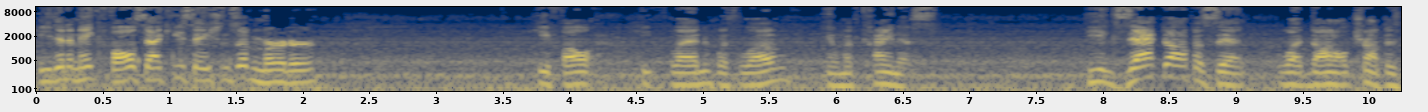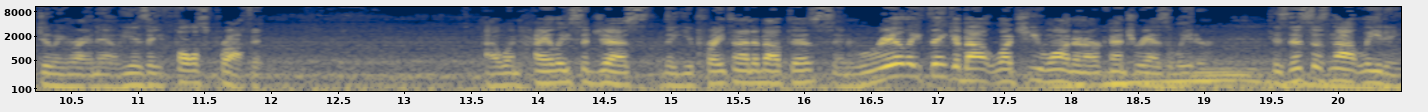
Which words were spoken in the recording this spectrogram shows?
He didn't make false accusations of murder. He, fought, he led with love and with kindness. The exact opposite what Donald Trump is doing right now. He is a false prophet. I would highly suggest that you pray tonight about this and really think about what you want in our country as a leader. Because this is not leading.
